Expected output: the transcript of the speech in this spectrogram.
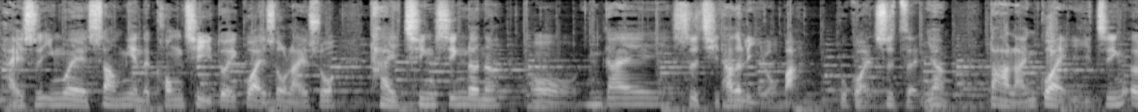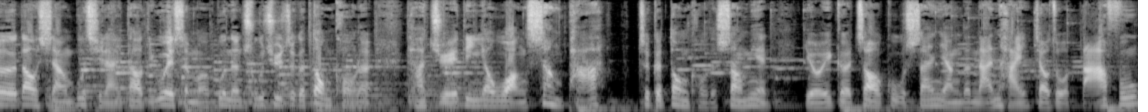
还是因为上面的空气对怪兽来说太清新了呢？哦，应该是其他的理由吧。不管是怎样，大蓝怪已经饿到想不起来到底为什么不能出去这个洞口了。他决定要往上爬。这个洞口的上面有一个照顾山羊的男孩，叫做达夫，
